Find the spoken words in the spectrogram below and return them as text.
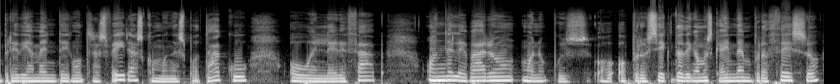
previamente en outras feiras, como en Espotacu ou en Lerezap, onde levaron, bueno, pues, o, o proxecto, digamos que aínda en proceso,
